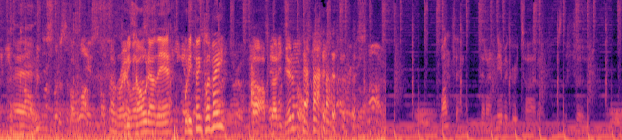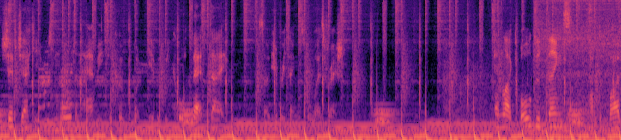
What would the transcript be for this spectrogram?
And you cold, just lifts the whole lot. pretty cold out there. What do you think, Livy? Oh, bloody beautiful. One thing that I never grew tired of was the food. Chef Jackie was more than happy to cook whatever we caught that day, so everything was always fresh. And like all good things, after five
